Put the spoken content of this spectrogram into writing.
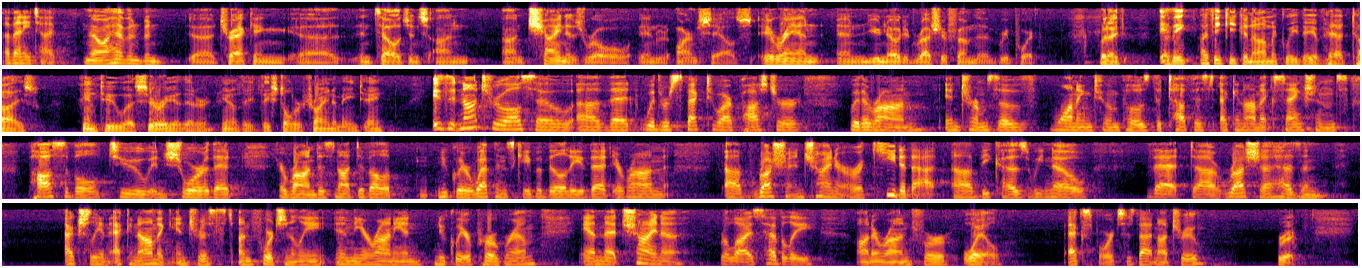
of any type? No, I haven't been uh, tracking uh, intelligence on on China's role in arms sales. Iran, and you noted Russia from the report. But I, I think I think economically they have had ties into uh, Syria that are you know they, they still are trying to maintain. Is it not true also uh, that with respect to our posture with Iran in terms of wanting to impose the toughest economic sanctions possible to ensure that Iran does not develop nuclear weapons capability, that Iran uh, Russia and China are a key to that uh, because we know that uh, Russia has an, actually an economic interest, unfortunately, in the Iranian nuclear program, and that China relies heavily on Iran for oil exports. Is that not true? Correct.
